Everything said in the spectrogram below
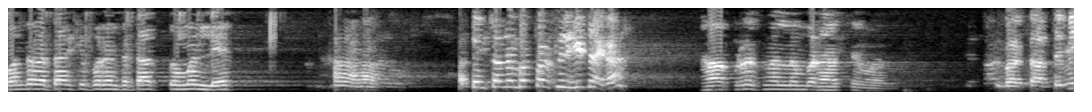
पंधरा तारखेपर्यंत टाकतो म्हणलेत हा हा. तुमचा नंबर पर्सनल हिट आहे का? हा पर्सनल नंबर हाच आहे माझा. बरं चालते मी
